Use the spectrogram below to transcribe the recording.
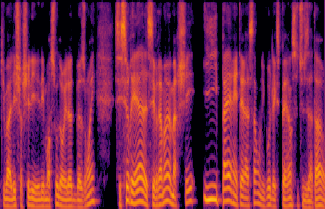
qui va aller chercher les, morceaux dont il a besoin. C'est surréel. C'est vraiment un marché hyper intéressant au niveau de l'expérience utilisateur.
